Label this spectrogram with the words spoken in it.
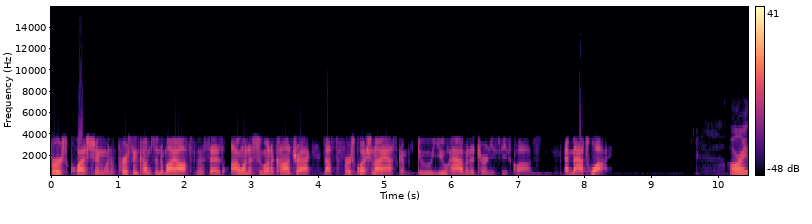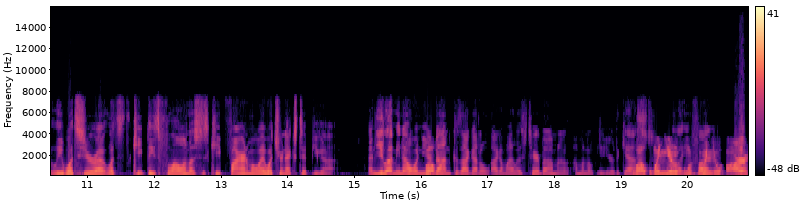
first question when a person comes into my office and says, I want to sue on a contract. That's the first question I ask them. Do you have an attorney's fees clause? And that's why. All right, Lee, what's your, uh, let's keep these flowing. Let's just keep firing them away. What's your next tip you got? And you let me know when you're well, done, because I got a, I got my list here. But I'm gonna I'm gonna you're the guest. Well, when you, you when you are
